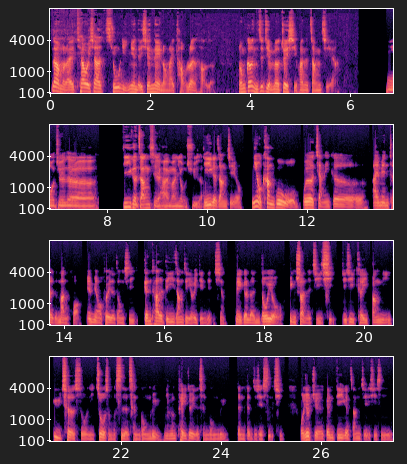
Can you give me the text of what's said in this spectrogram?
那我们来挑一下书里面的一些内容来讨论好了。龙哥，你自己有没有最喜欢的章节啊？我觉得。第一个章节还蛮有趣的。第一个章节哦，你有看过我？我有讲一个 i mentor 的漫画，因为描绘的东西跟他的第一章节有一点点像。每个人都有运算的机器，机器可以帮你预测说你做什么事的成功率，你们配对的成功率等等这些事情。我就觉得跟第一个章节其实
